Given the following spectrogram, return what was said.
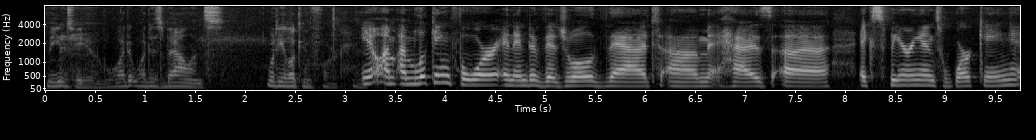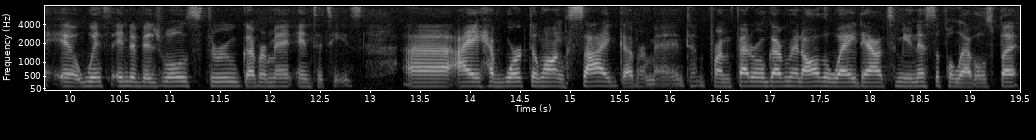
mean to you? What, what is balance? What are you looking for? You know, I'm, I'm looking for an individual that um, has uh, experience working uh, with individuals through government entities. Uh, I have worked alongside government, from federal government all the way down to municipal levels, but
